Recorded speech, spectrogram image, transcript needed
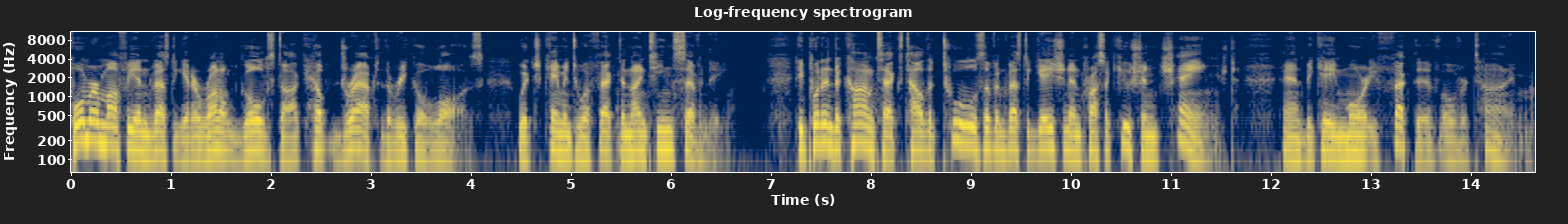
Former Mafia investigator Ronald Goldstock helped draft the RICO laws, which came into effect in 1970. He put into context how the tools of investigation and prosecution changed and became more effective over time.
